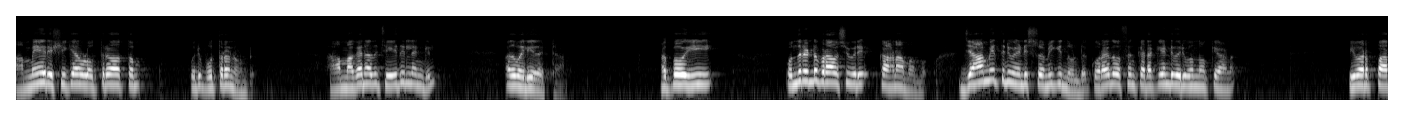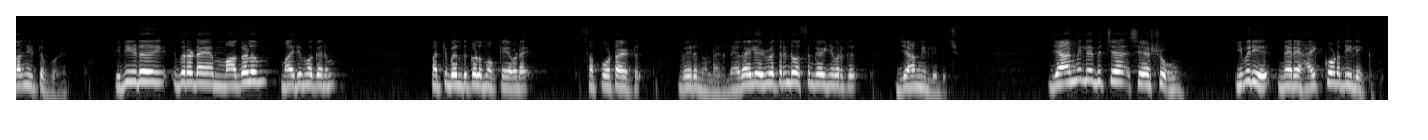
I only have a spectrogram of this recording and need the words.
അമ്മയെ രക്ഷിക്കാനുള്ള ഉത്തരവാദിത്വം ഒരു പുത്രനുണ്ട്. ആ മകൻ അത് ചെയ്തില്ലെങ്കിൽ അത് വലിയ തെറ്റാണ്. അപ്പോൾ ഈ ഒന്ന് രണ്ട് പ്രാവശ്യം ഇവർ കാണാൻ വന്നു. ജാമ്യത്തിന് വേണ്ടി ശ്രമിക്കുന്നുണ്ട്. കുറേ ദിവസം കിടക്കേണ്ടി വരുമെന്നൊക്കെയാണ് ഇവർ പറഞ്ഞിട്ട് പോയത്. പിന്നീട് ഇവരുടെ മകളും മരുമകനും മറ്റു ബന്ധുക്കളുമൊക്കെ അവിടെ സപ്പോർട്ടായിട്ട് വരുന്നുണ്ടായിരുന്നു. ഏതായാലും എഴുപത്തിരണ്ട് ദിവസം കഴിഞ്ഞവർക്ക് ജാമ്യം ലഭിച്ചു. ജാമ്യം ലഭിച്ച ശേഷവും ഇവർ നേരെ ഹൈക്കോടതിയിലേക്ക് പോയി.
